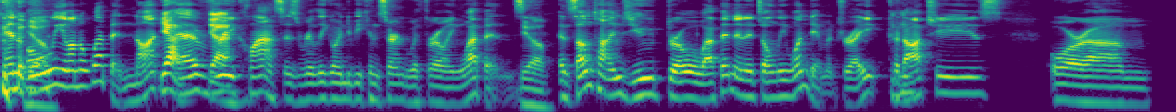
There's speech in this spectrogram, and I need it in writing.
And only on a weapon. Not Yeah, every yeah. class is really going to be concerned with throwing weapons. Yeah. And sometimes you throw a weapon and it's only one damage, right? Mm-hmm. Kodachis or um,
